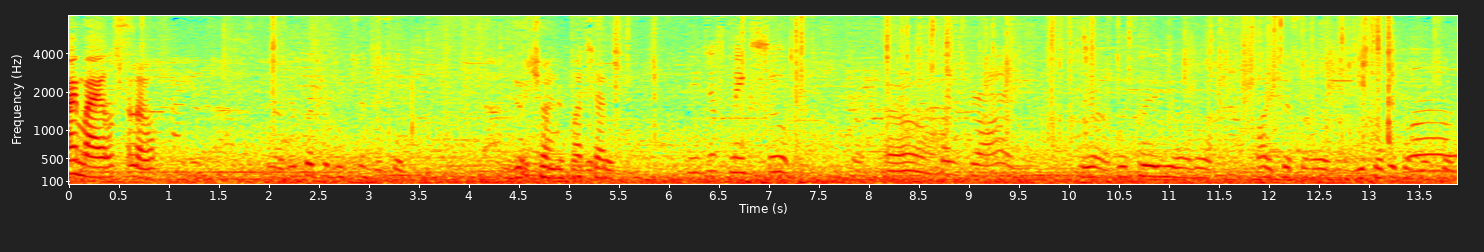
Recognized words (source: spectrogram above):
Hi, Miles. Hello. Yeah, that's what you did said before. You just Which one? What's that? You just make soup. Oh. It's like dry. Yeah, this way you know, spices, you put it in the soup.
